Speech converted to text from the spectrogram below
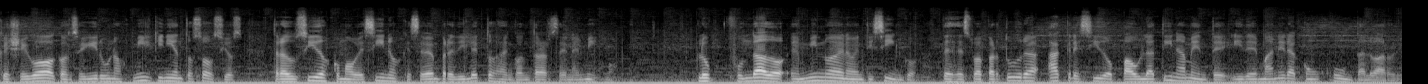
que llegó a conseguir unos 1.500 socios, traducidos como vecinos que se ven predilectos a encontrarse en el mismo. Club fundado en 1995, desde su apertura ha crecido paulatinamente y de manera conjunta al barrio.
